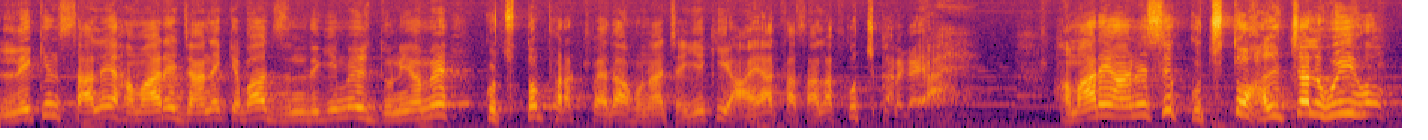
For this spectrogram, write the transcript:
लेकिन साले हमारे जाने के बाद ज़िंदगी में, इस दुनिया में कुछ तो फ़र्क पैदा होना चाहिए कि आया था साला, कुछ कर गया है। हमारे आने से कुछ तो हलचल हुई हो।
